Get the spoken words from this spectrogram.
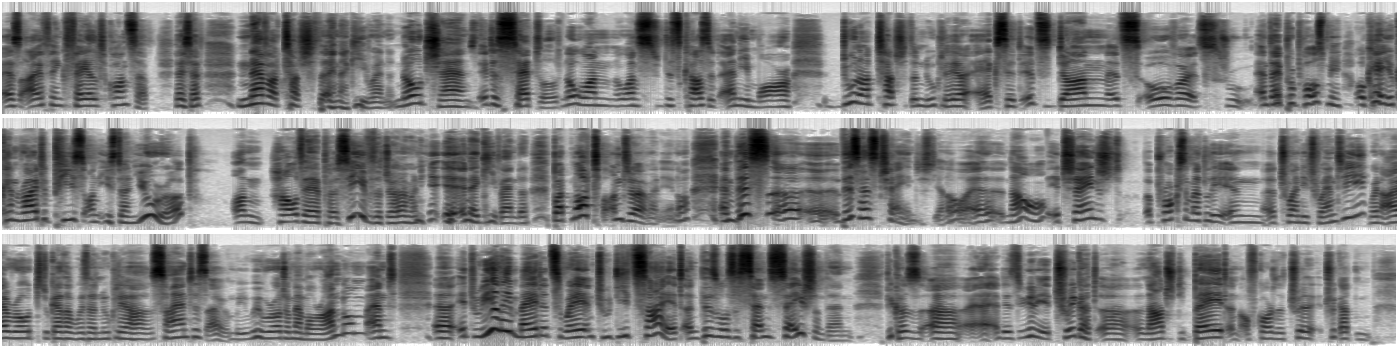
as I think failed concept. They said, never touch the Energiewende. No chance. It is settled. No one wants to discuss it anymore. Do not touch the nuclear exit. It's done. It's over. It's through. And they proposed me, okay, you can write a piece on Eastern Europe on how they perceive the German Energiewende, but not on Germany, you know. And this uh, uh, this has changed, you know. Uh, now it changed approximately in uh, 2020 when I wrote together with a nuclear scientist, I, we, wrote a memorandum and uh, it really made its way into Die Zeit. And this was a sensation then because, uh, and it really triggered a, large debate. And of course, it tri triggered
